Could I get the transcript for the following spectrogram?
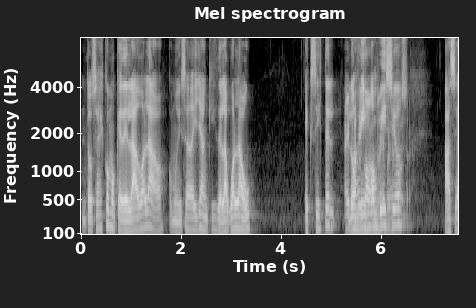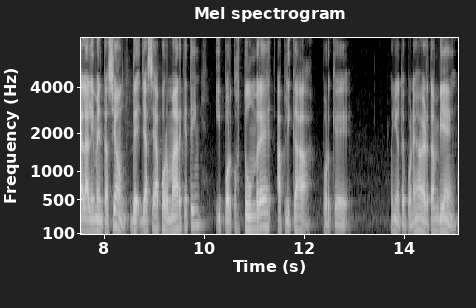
Entonces es como que de lado a lado, como dice Day Yankee, del agua al lado, existen Hay los mismos vicios hacia la alimentación, de, ya sea por marketing y por costumbres aplicadas, porque, coño, te pones a ver también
